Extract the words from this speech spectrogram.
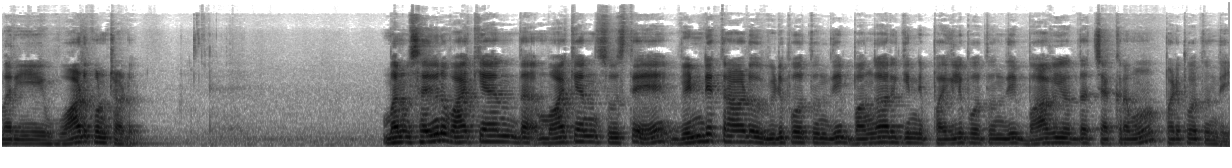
మరి వాడుకుంటాడు. మనం చదివిన వాక్యాన్ని వాక్యాన్ని చూస్తే వెండి త్రాడు విడిపోతుంది బంగారు గిన్నె పగిలిపోతుంది బావి యొద్ద చక్రము పడిపోతుంది.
